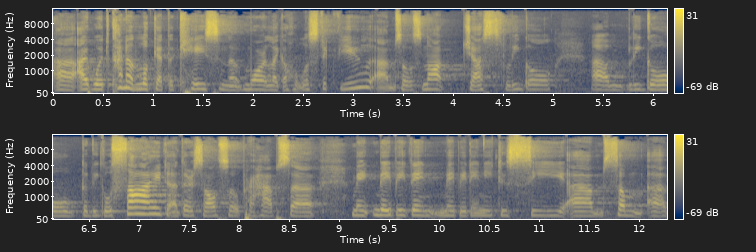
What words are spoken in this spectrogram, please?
uh, I would kind of look at the case in a more like a holistic view. Um, so it's not just legal um, legal, the legal side. Uh, there's also perhaps uh, may, maybe they maybe they need to see um, some uh,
